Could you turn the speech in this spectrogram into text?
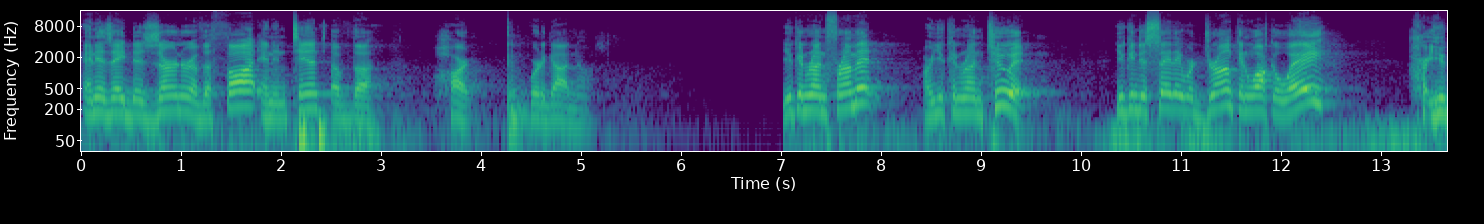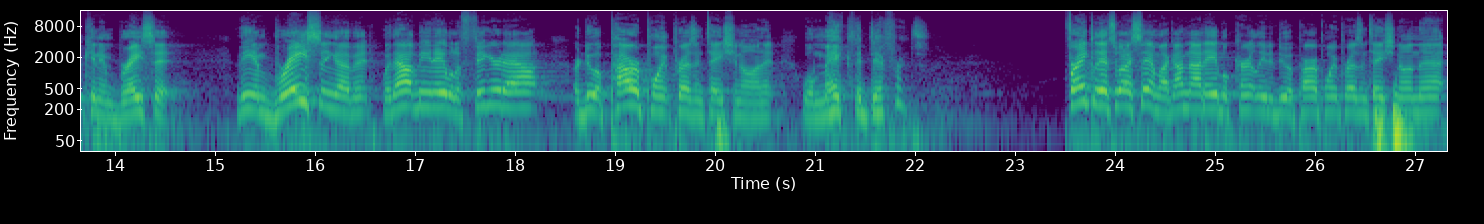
and is a discerner of the thought and intent of the heart. Word of God knows. You can run from it or you can run to it. You can just say they were drunk and walk away, or you can embrace it. The embracing of it without being able to figure it out or do a PowerPoint presentation on it will make the difference. Frankly, that's what I say. I'm like, I'm not able currently to do a PowerPoint presentation on that,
